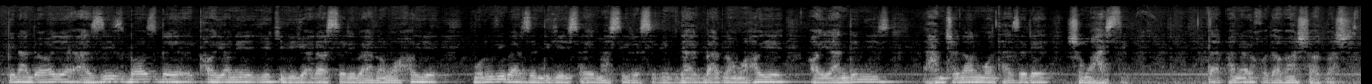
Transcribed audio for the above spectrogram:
بیننده های عزیز باز به پایان یکی دیگر از سری برنامه های مروری بر زندگی عیسی مسیح رسیدیم. در برنامه های آینده نیز همچنان منتظر شما هستیم. در پناه خداوند شاد باشید.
